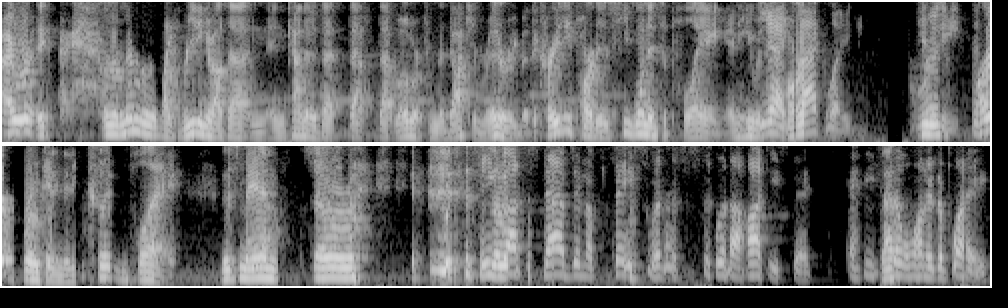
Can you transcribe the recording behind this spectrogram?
I, re- I remember like reading about that and, and kind of that, that that moment from the documentary. But the crazy part is he wanted to play, and he was yeah, heart- exactly. he was heartbroken that he couldn't play. This man so He so got stabbed in the face with a with a hockey stick, and he still wanted to play.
